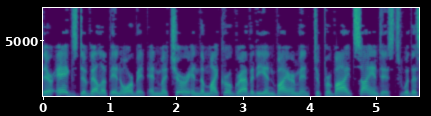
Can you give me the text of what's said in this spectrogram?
Their eggs develop in orbit and mature in the microgravity environment to provide scientists with a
